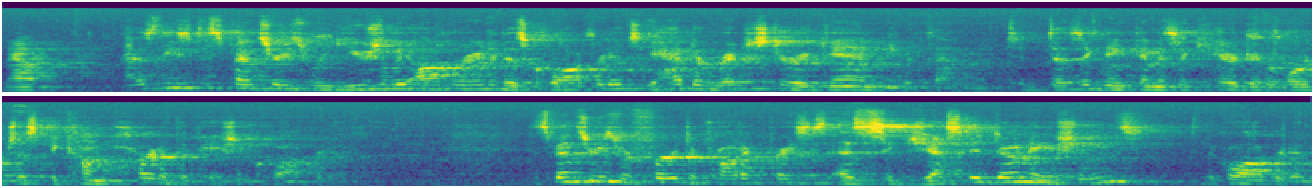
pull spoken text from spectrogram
Now, as these dispensaries were usually operated as cooperatives, you had to register again with them to designate them as a caregiver or just become part of the patient cooperative. Dispensaries referred to product prices as suggested donations to the cooperative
